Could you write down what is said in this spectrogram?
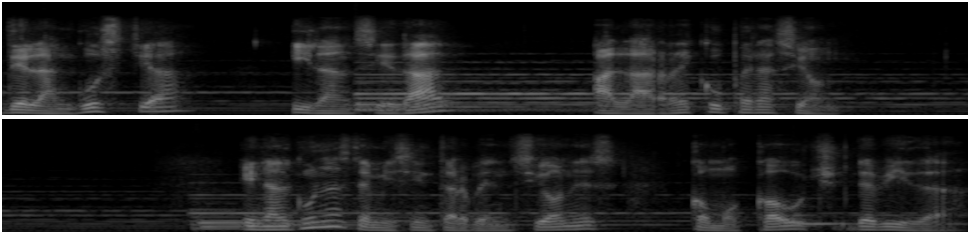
De la angustia y la ansiedad a la recuperación. En algunas de mis intervenciones como coach de vida,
